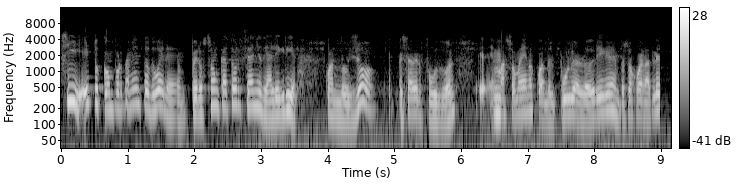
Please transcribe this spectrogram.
Sí, estos comportamientos duelen, pero son 14 años de alegría. Cuando yo empecé a ver fútbol, eh, más o menos cuando el Pulga Rodríguez empezó a jugar en Atlético.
